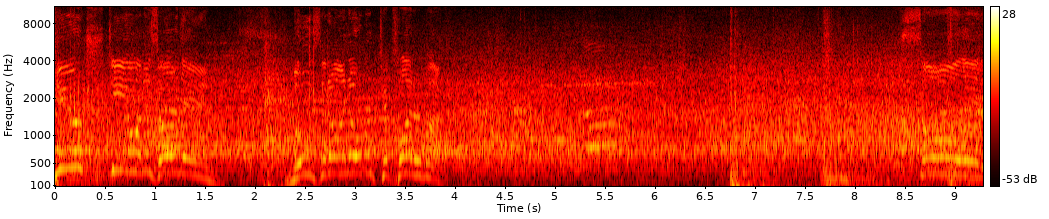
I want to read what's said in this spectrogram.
Huge steal in his own end. Moves it on over to Clutterbuck. Solid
